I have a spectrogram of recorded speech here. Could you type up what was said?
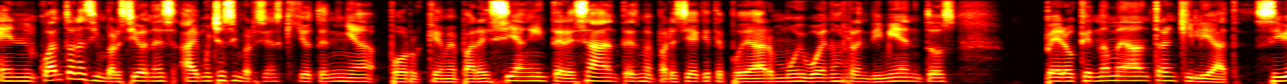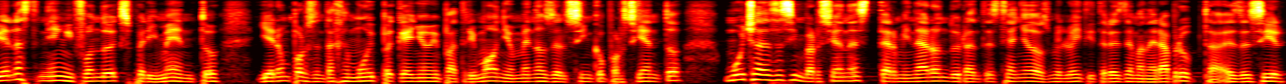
En cuanto a las inversiones, hay muchas inversiones que yo tenía porque me parecían interesantes, me parecía que te podía dar muy buenos rendimientos, pero que no me daban tranquilidad. Si bien las tenía en mi fondo de experimento y era un porcentaje muy pequeño de mi patrimonio, menos del 5%, muchas de esas inversiones terminaron durante este año 2023 de manera abrupta. Es decir,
